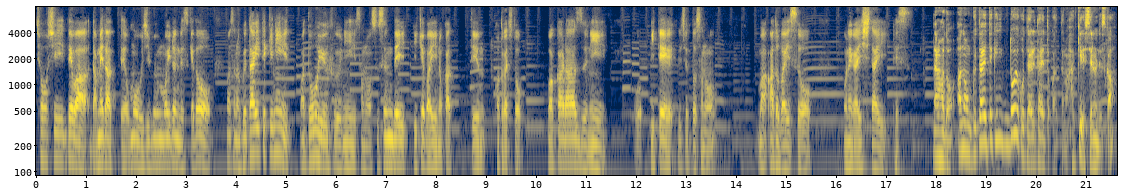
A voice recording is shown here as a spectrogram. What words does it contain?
調子ではダメだって思う自分もいるんですけど、まあ、その具体的にどういうふうにその進んでいけばいいのかっていうことがちょっと分からずにいてでちょっとその、まあ、アドバイスをお願いしたいです。なるほど。あの具体的にどういうことやりたいとかってのははっきりしてるんですか？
